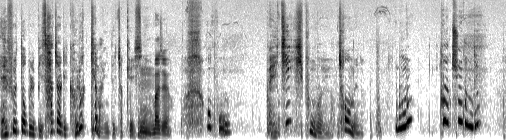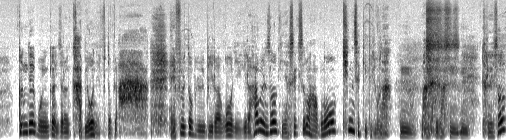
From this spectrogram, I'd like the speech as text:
FWB 사절이 그렇게 많이들 적혀 있어요. 음, 맞아요. 어, 뭐, 왜지 싶은 거예요. 처음에는 뭐 그냥 친구인데. 근데 보니까 이 사람 가벼운 FW 아 FWB라고 얘기를 하면서 그냥 섹스만 하고 튀는 새끼들이구나 음. 많구나. 음, 음. 그래서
